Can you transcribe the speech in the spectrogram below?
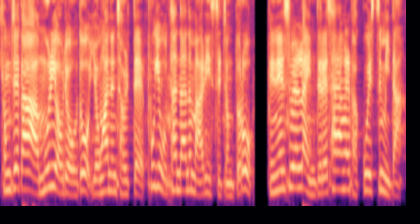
경제가 아무리 어려워도 영화는 절대 포기 못한다는 말이 있을 정도로 베네수엘라인들의 사랑을 받고 있습니다.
